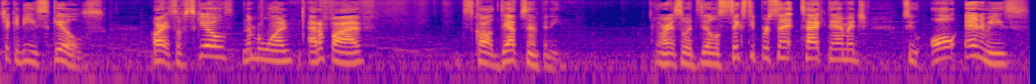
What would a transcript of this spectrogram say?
chickadee's skills. All right, so skills number one out of five. It's called Death Symphony. All right, so it deals 60% attack damage to all enemies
